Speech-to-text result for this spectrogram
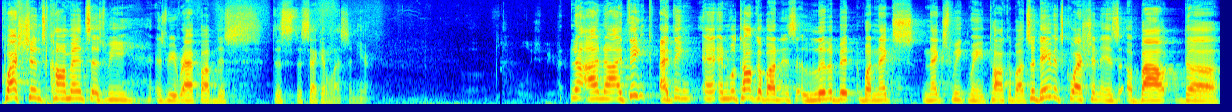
Questions, comments as we as we wrap up this this the second lesson here. No, I, no, I think I think, and we'll talk about this a little bit, but next next week when we talk about. So David's question is about the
